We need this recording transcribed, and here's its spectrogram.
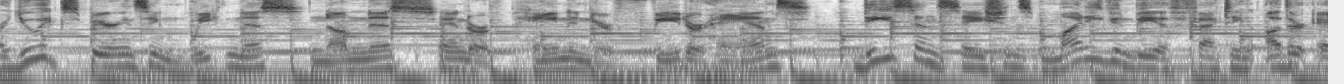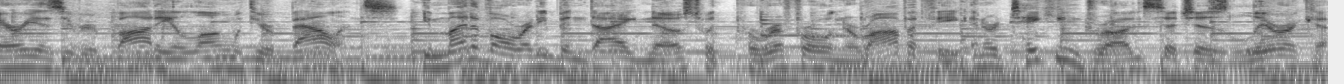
Are you experiencing weakness, numbness, and or pain in your feet or hands? These sensations might even be affecting other areas of your body along with your balance. You might have already been diagnosed with peripheral neuropathy and are taking drugs such as Lyrica,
